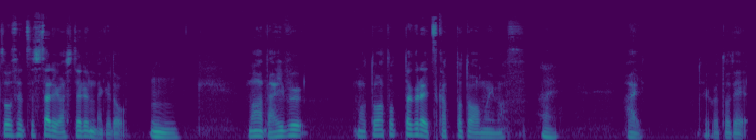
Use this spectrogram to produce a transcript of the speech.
増設したりはしてるんだけど。うん。まあだいぶ元は取ったぐらい使ったとは思います。はい。はいということで、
